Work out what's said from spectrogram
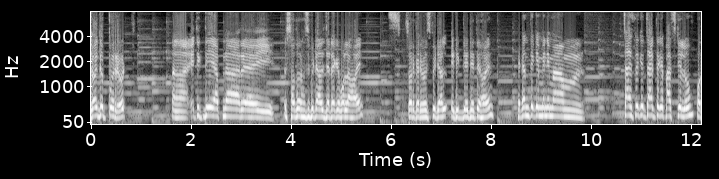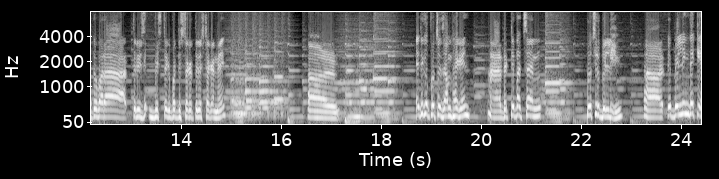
জয়দেবপুর রোড এদিক দিয়ে আপনার এই সদর হসপিটাল যেটাকে বলা হয়, সরকারি হসপিটাল এদিক দিয়ে যেতে হয়। এখান থেকে মিনিমাম চার থেকে চার থেকে পাঁচ কিলো। কত ভাড়া তিরিশ, বিশ থেকে পঁচিশ টাকা, তিরিশ টাকা নেয়। আর এদিকে প্রচুর জাম থাকে। দেখতে পাচ্ছেন প্রচুর বিল্ডিং আর এই বিল্ডিং দেখে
